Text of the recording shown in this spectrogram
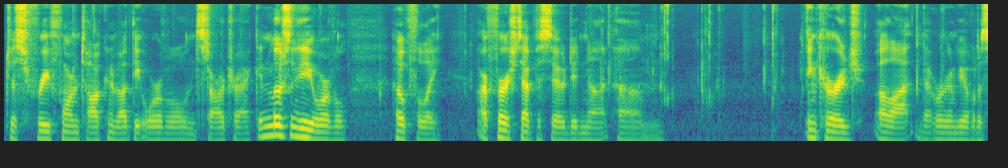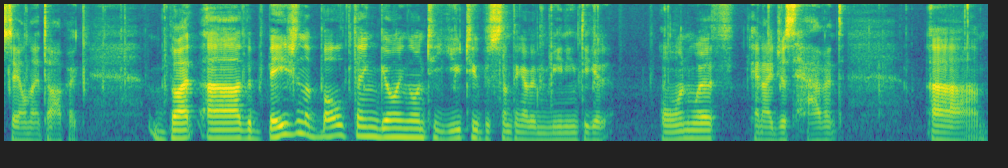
just freeform talking about the Orville and Star Trek, and mostly the Orville. Hopefully, our first episode did not um, encourage a lot that we're going to be able to stay on that topic. But uh, the beige and the bold thing going on to YouTube is something I've been meaning to get on with, and I just haven't. Um,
